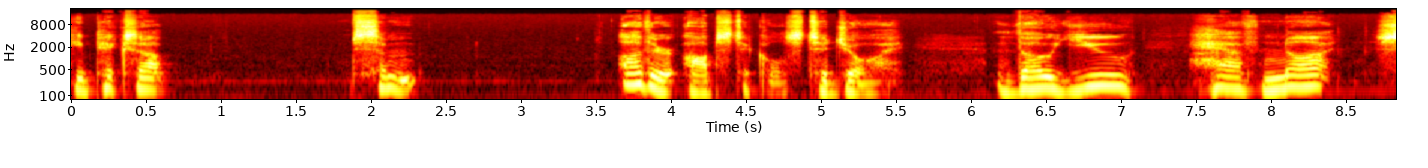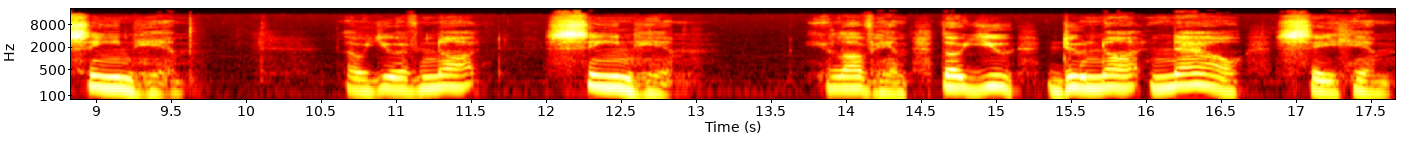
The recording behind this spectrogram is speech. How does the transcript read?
he picks up some other obstacles to joy. Though you have not seen him, though you have not seen him, you love him. Though you do not now see him,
